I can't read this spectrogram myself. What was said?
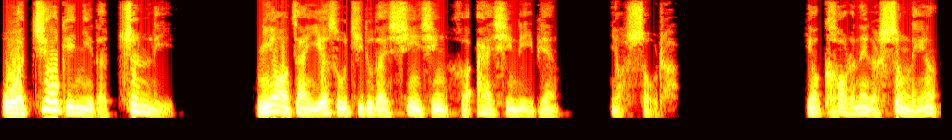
我教给你的真理，你要在耶稣基督的信心和爱心里边要守着，要靠着那个圣灵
